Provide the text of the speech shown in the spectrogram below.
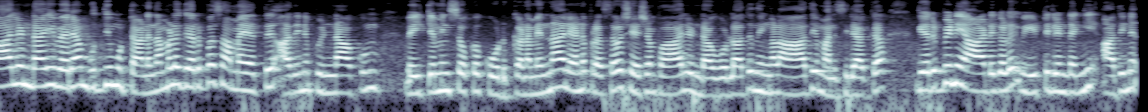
പാലുണ്ടായി വരാൻ ബുദ്ധിമുട്ടാണ്. നമ്മൾ ഗർഭസമയത്ത് അതിന് പിണ്ണാക്കും വൈറ്റമിൻസും ഒക്കെ കൊടുക്കണം. എന്നാലാണ് പ്രസവശേഷം പാലുണ്ടാവുകയുള്ളൂ. അത് നിങ്ങൾ ആദ്യം മനസ്സിലാക്കുക. ഗർഭിണി ആടുകൾ വീട്ടിലുണ്ടെങ്കിൽ അതിന്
